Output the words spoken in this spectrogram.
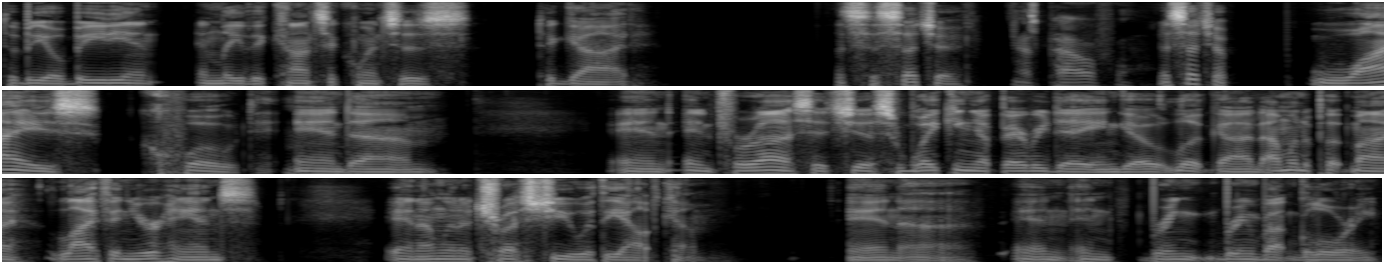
to be obedient and leave the consequences to god that's such a That's powerful. it's such a wise quote Mhm. and um and and for us it's just waking up every day and go look god i'm going to put my life in your hands and i'm going to trust you with the outcome and uh and and bring bring about glory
